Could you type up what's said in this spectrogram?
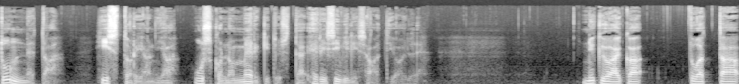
tunneta historian ja uskonnon merkitystä eri sivilisaatioille. Nykyaika tuottaa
